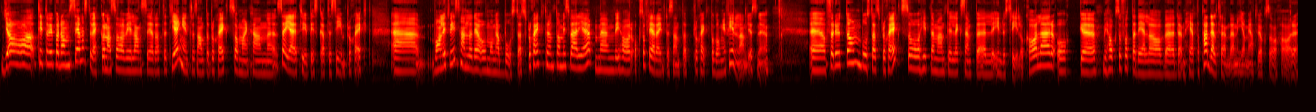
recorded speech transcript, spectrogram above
Ja, tittar vi på de senaste veckorna så har vi lanserat ett gäng intressanta projekt som man kan eh, säga är typiska Tessinprojekt. Eh, vanligtvis handlar det om många bostadsprojekt runt om i Sverige, men vi har också flera intressanta projekt på gång i Finland just nu. Eh, förutom bostadsprojekt så hittar man till exempel industrilokaler och eh, vi har också fått ta del av eh, den heta paddeltrenden i och med att vi också har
